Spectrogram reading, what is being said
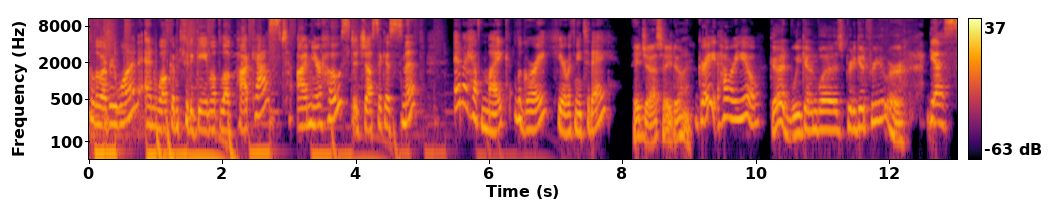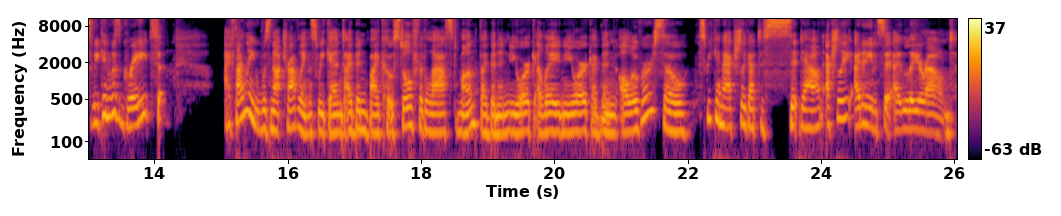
Hello, everyone, and welcome to the Game of Love podcast. I'm your host, Jessica Smith, and I have Mike Liguori here with me today. Hey Jess, how you doing? Great. How are you? Good. Weekend was pretty good for you, or Yes, weekend was great. I finally was not traveling this weekend. I've been bi-coastal for the last month. I've been in New York, LA, New York. I've been all over. So this weekend I actually got to sit down. Actually, I didn't even sit. I laid around.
